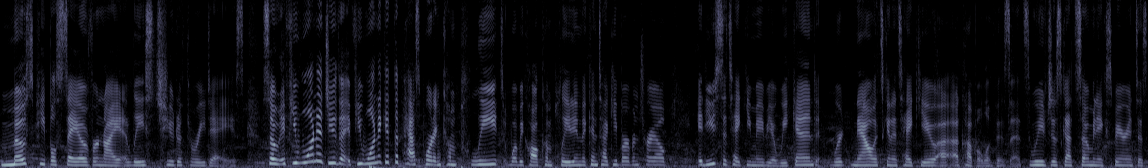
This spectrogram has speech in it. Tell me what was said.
Most people stay overnight at least two to three days. So if you want to do that, if you want to get the passport and complete what we call completing the Kentucky Bourbon Trail, it used to take you maybe a weekend. Where now it's going to take you a, a couple of visits. We've just got so many experiences.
